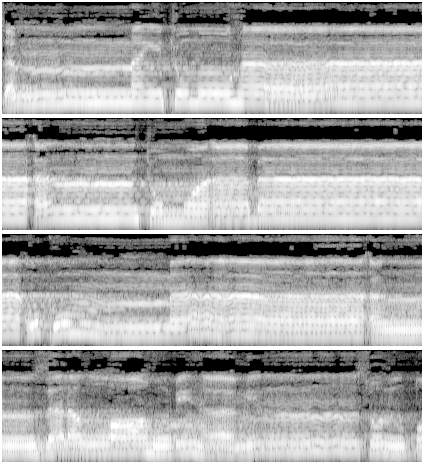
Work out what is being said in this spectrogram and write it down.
سميتموها أنتم وآباؤكم أنزل الله بها من سلطان.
